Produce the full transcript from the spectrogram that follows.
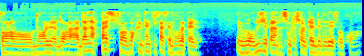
dans la dernière passe, il faut avoir quelqu'un qui fasse les bons appels. Et aujourd'hui, j'ai pas l'impression que ce soit le cas de Benedetto. Quoi.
